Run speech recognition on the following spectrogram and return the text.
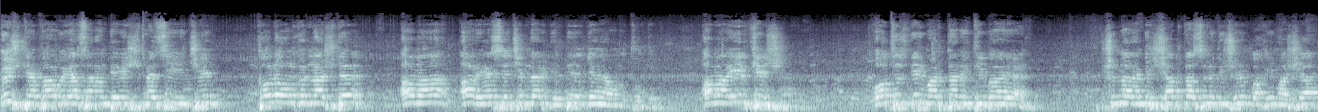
Üç defa bu yasanın değişmesi için konu olgunlaştı ama araya seçimler girdi gene unutuldu. Ama ilk iş 31 Mart'tan itibaren şunların bir şapkasını düşürün bakayım aşağı.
